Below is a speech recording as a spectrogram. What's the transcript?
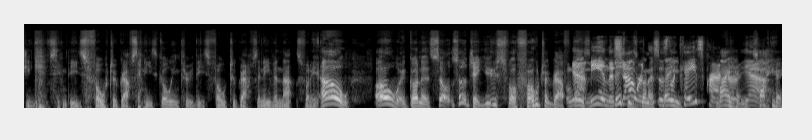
she gives him these photographs and he's going through these photographs and even that's funny. Oh, oh, we're gonna so such a useful photograph. Yeah, this. me in the this is shower. gonna This is the case my cracker. Yeah. entire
